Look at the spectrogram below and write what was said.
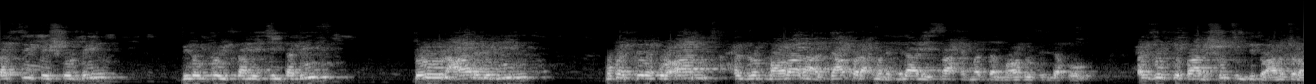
তাফসীর পেশ করবেন বিদগ্ধ ইসলামী চিন্তাবিদ, তরুণ আলমদিন মুফাসসির কুরআন হযরত মাওলানা জাফর আহমদ হিলালি সাহেব মদ্দান মাহবুবুল্লাহ হযরতকে পার সুচিন্তিত আলোচনা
